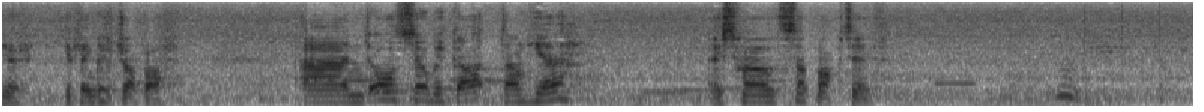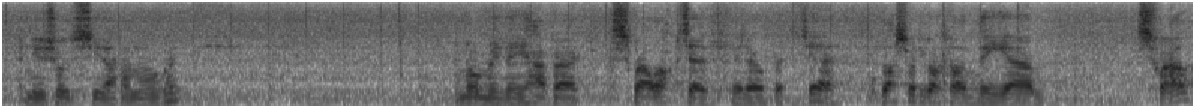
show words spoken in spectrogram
your, your fingers will drop off. And also we got down here a swell sub octave. Hmm. Unusual to see that on an organ. Normally they have a swell octave, you know, but yeah, that's what we got on the um, swell.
